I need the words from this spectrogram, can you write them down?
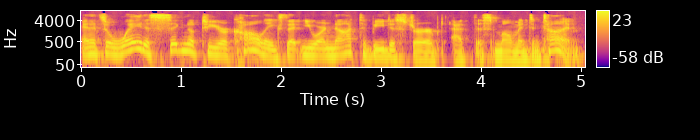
And it's a way to signal to your colleagues that you are not to be disturbed at this moment in time.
